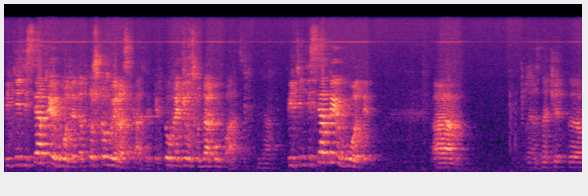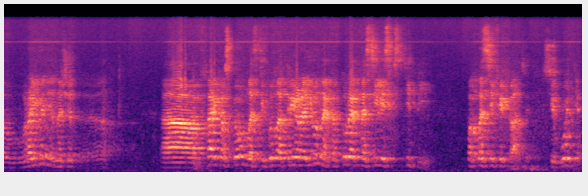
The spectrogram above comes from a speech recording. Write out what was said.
В 50-е годы, это то, что вы рассказываете, кто ходил куда купаться. Да. В 50-е годы, а, значит, э, в районе, значит, э, а, в Харьковской области было три района, которые относились к степи по классификации. Сегодня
